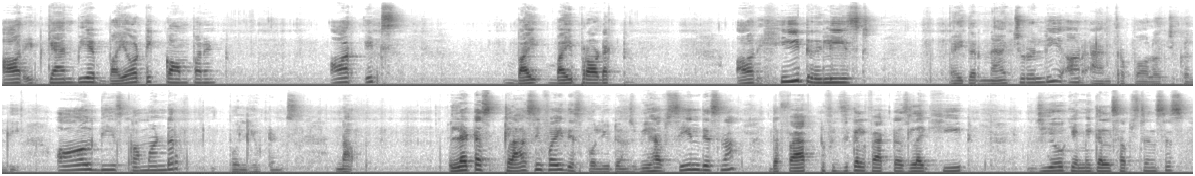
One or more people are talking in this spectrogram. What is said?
Or it can be a biotic component or its by byproduct or heat released either naturally or anthropologically. All these come under pollutants. Now let us classify these pollutants. We have seen this now the fact physical factors like heat geochemical substances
